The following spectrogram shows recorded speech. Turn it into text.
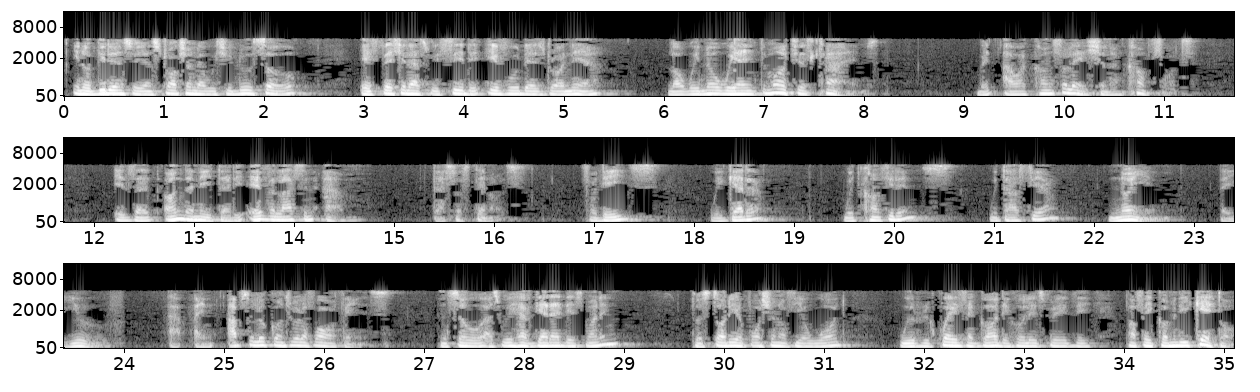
in obedience to your instruction that we should do so, especially as we see the evil days draw near. Lord, we know we are in tumultuous times, but our consolation and comfort is that underneath are the everlasting arm that sustains us. For these, we gather with confidence, without fear, knowing that you are in absolute control of all things. And so, as we have gathered this morning to study a portion of your word, we request that God, the Holy Spirit, the perfect communicator,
